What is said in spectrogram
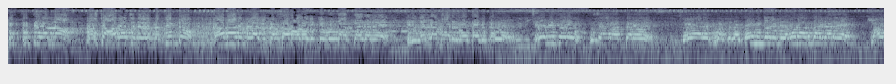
ಸುಕೃತ್ಯವನ್ನ ಭ್ರಷ್ಟ ಆಲೋಚನೆಗಳನ್ನ ಬಿಟ್ಟು ಪ್ರಾಮಾಣಿಕವಾಗಿ ಕೆಲಸ ಮಾಡೋದಕ್ಕೆ ಮುಂದಾಗ್ತಾ ಇದ್ದಾರೆ. ಇದನ್ನೆಲ್ಲ ಮಾಡಿರುವಂತಹದ್ದು ಕರೆ. ಸೈನಿಕರು ಹುಷಾರಾಗ್ತಾರೆ. ಕೆಆರ್ಎಸ್ ಪಕ್ಷದ ಸೈನಿಕರು ಓಡಾಡ್ತಾ ಇದ್ದಾರೆ. ನಾವು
